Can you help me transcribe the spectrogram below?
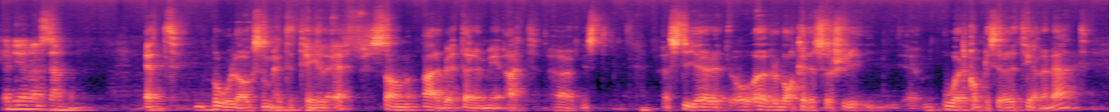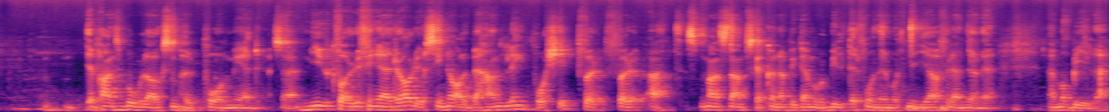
Kan du ge några exempel? Ett bolag som heter TailF som arbetade med att uh, styra och övervaka resurser i uh, oerhört komplicerade telenät det fanns bolag som höll på med mjukvarudefinierad radiosignalbehandling på chip för, för att man snabbt ska kunna bygga mobiltelefoner mot nya och förändrade mobila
